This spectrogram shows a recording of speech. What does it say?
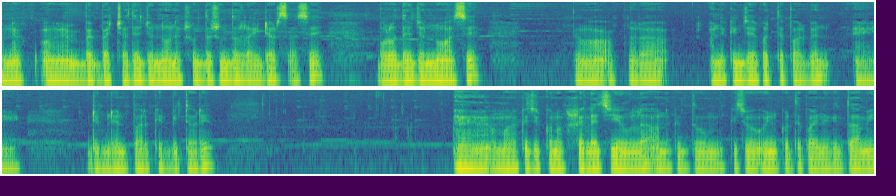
অনেক বাচ্চাদের জন্য অনেক সুন্দর সুন্দর রাইডার্স আছে বড়দের জন্য আছে। তো আপনারা অনেক এনজয় করতে পারবেন এই ড্রিমল্যান্ড পার্কের ভিতরে। হ্যাঁ, আমরা কিছুক্ষণ খেলেছি ওগুলা অনেক কিন্তু কিছু উইন করতে পারি না কিন্তু আমি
